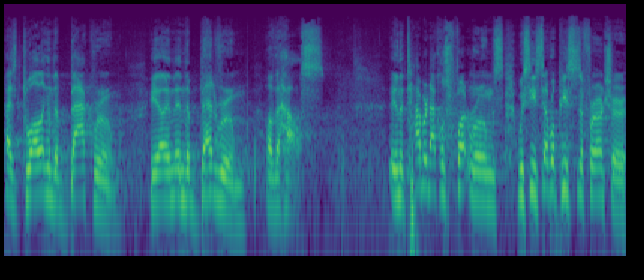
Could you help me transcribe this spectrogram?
as dwelling in the back room, you know, in, in the bedroom of the house. In the tabernacle's front rooms, we see several pieces of furniture,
